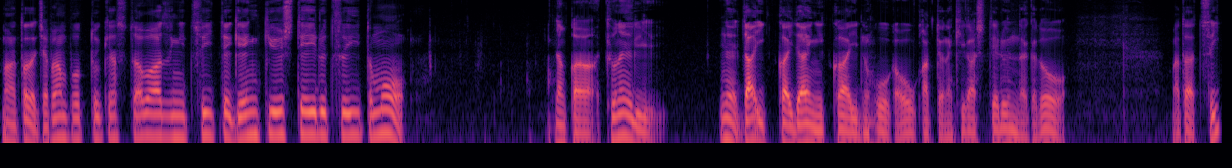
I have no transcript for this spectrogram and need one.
まあただジャパンポッドキャストアワーズについて言及しているツイートもなんか去年よりね第1回第2回の方が多かったような気がしてるんだけどまたツイッ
